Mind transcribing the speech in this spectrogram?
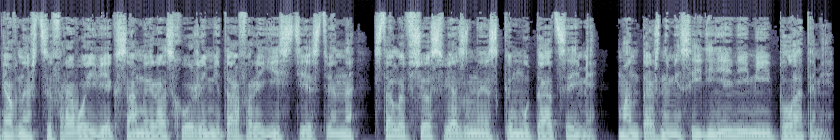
А в наш цифровой век самой расхожей метафорой, естественно, стало все связанное с коммутациями, монтажными соединениями и платами.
